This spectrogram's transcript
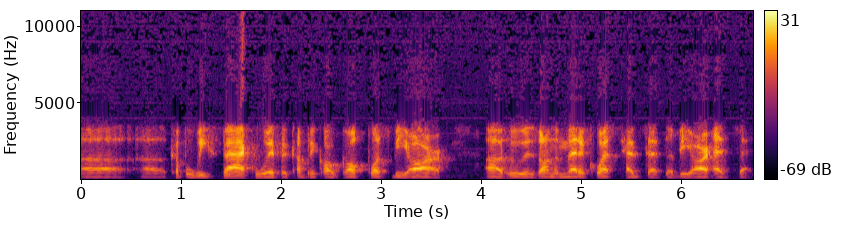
uh, a couple weeks back with a company called Golf Plus VR, uh, who is on the MetaQuest headset, the VR headset.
